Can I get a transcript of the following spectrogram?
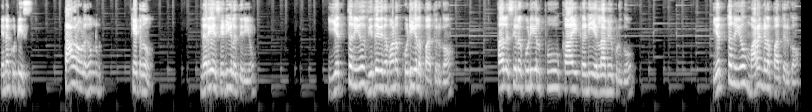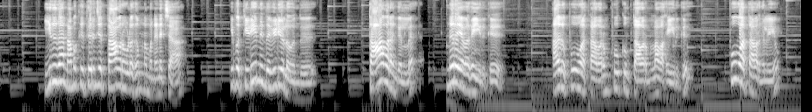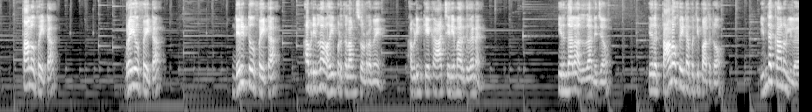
என்ன குட்டீஸ்? தாவர உலகம்னு கேட்டதும் நிறைய செடிகளை தெரியும். எத்தனையோ விதவிதமான கொடிகளை பார்த்துருக்கோம். அதில் சில கொடிகள் பூ காய் கனி எல்லாமே கொடுக்கும். எத்தனையோ மரங்களை பார்த்துருக்கோம். இதுதான் நமக்கு தெரிஞ்ச தாவர உலகம் நம்ம நினைச்சா இப்போ திடீர்னு இந்த வீடியோவில் வந்து தாவரங்களில் நிறைய வகை இருக்குது அதில் பூவா தாவரம் பூக்கும் தாவரம்லாம் வகை இருக்குது பூவா தாவரங்களையும் தாலோஃபைட்டா பிரையோஃபைட்டா டெரிட்டோஃபைட்டா அப்படின்லாம் வகைப்படுத்தலாம்னு சொல்கிறோமே அப்படின்னு கேட்க ஆச்சரியமாக இருக்குது தானே இருந்தாலும் அதுதான் நிஜம். இதில் தாலோஃபைட்டா பற்றி பார்த்துட்டோம். இந்த காணொலியில்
